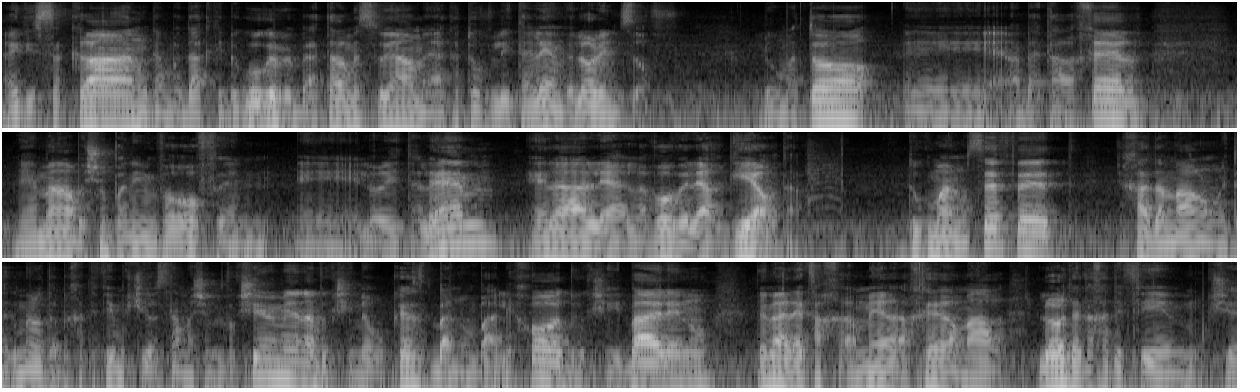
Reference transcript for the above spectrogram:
הייתי סקרן, גם בדקתי בגוגל ובאתר מסוים היה כתוב להתעלם ולא לנזוף. לעומתו, אה, באתר אחר, נאמר בשום פנים ואופן אה, לא להתעלם, אלא לבוא ולהרגיע אותה. דוגמה נוספת, אחד אמר לנו לתגמל אותה בחטיפים כשהיא עושה מה שמבקשים ממנה, וכשהיא מרוכזת בנו בהליכות, וכשהיא באה אלינו, ומאלף אחר אמר לא לתת לה חטיפים כש... אה,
